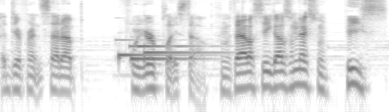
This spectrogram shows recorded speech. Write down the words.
a different setup for your playstyle. And with that, I'll see you guys on the next one. Peace.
